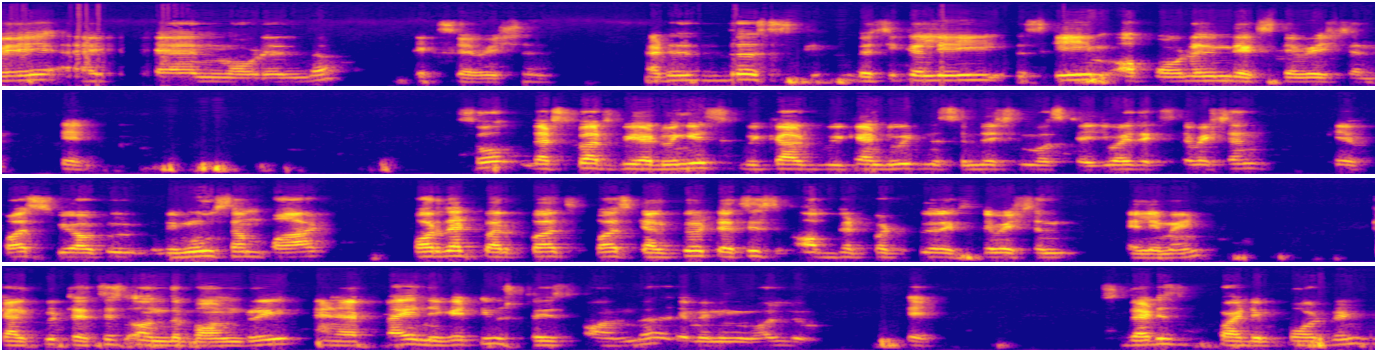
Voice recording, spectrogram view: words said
way I can model the excavation. That is the basically the scheme of modeling the excavation. Okay. So that's what we are doing is we can we can do it in the simulation for stage-wise excavation. Okay, first we have to remove some part. For that purpose, first calculate stresses of that particular excavation element, calculate stresses on the boundary, and apply negative stress on the remaining volume. Okay, so that is quite important.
